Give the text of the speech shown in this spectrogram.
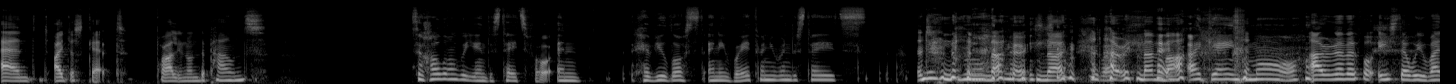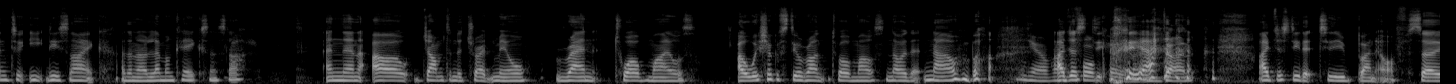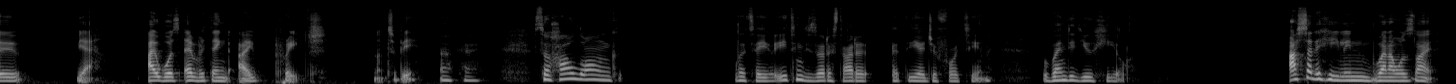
And I just kept piling on the pounds. So how long were you in the States for? And have you lost any weight when you were in the States? no, no, no. You're I remember. I gained more. I remember for Easter we went to eat these like I don't know lemon cakes and stuff, and then I jumped on the treadmill, ran twelve miles. I wish I could still run twelve miles now that now, but yeah, I just 4K, did- yeah. I just did it to burn it off. So, yeah, I was everything I preach not to be. Okay. So how long, let's say your eating disorder started at the age of 14. When did you heal? I started healing when I was like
